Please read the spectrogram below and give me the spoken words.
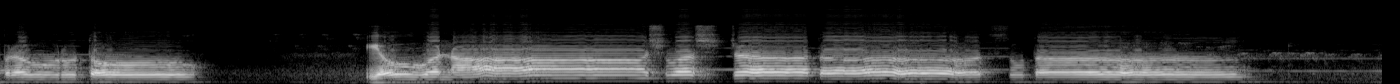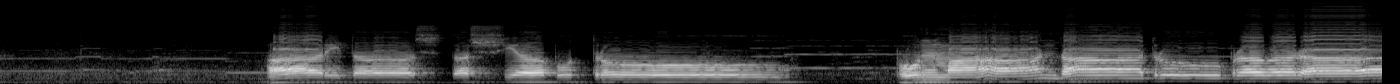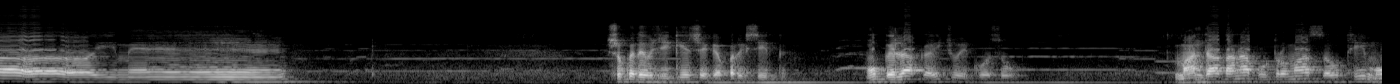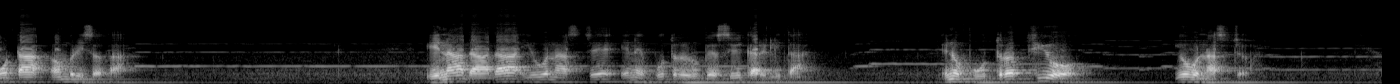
પ્રવૃતો યૌવનાશ્વશ્ચ સુખદેવજી કહે છે કે, પરીક્ષિત, હું પહેલા કહી ચૂક્યો છું માંધાતાના પુત્રોમાં સૌથી મોટા અંબરીશ હતા. એના દાદા યુવનાશ છે, એને પુત્ર રૂપે સ્વીકારી લીધા. એનો પુત્ર થયો યૌવનાશ્ચ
